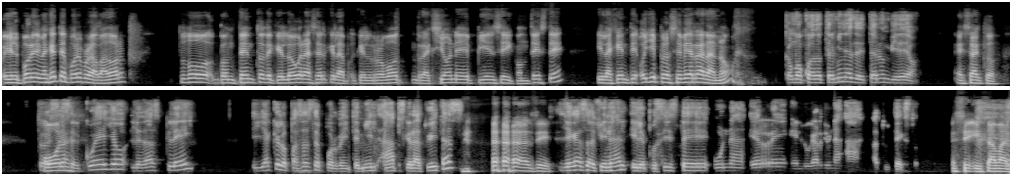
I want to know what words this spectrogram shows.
el, pobre, imagínate el pobre programador, todo contento de que logra hacer que, la- que el robot reaccione, piense y conteste. Y la gente, oye, pero se ve rara, ¿no? Como cuando terminas de editar un video. Exacto. Horas. el cuello, le das play y ya que lo pasaste por 20 mil apps gratuitas, sí. llegas al final y le pusiste una R en lugar de una A a tu texto. Sí, y está mal.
